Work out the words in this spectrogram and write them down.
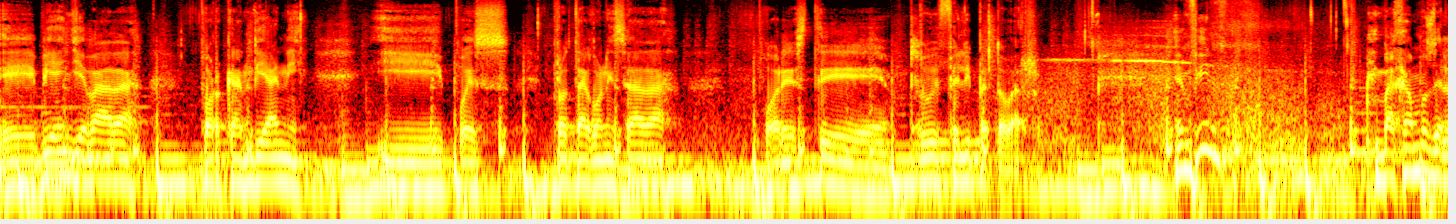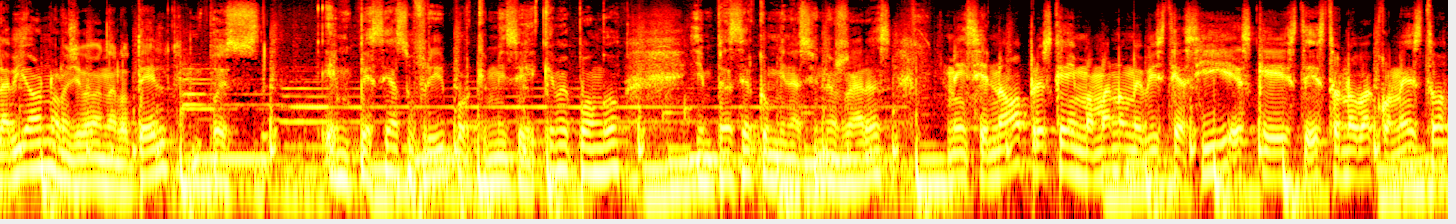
eh, bien llevada por Candiani y pues protagonizada por este Luis Felipe Tobar. En fin, bajamos del avión, nos llevaron al hotel, pues empecé a sufrir porque me dice, ¿qué me pongo? Y empecé a hacer combinaciones raras. Me dice, no, pero es que mi mamá no me viste así, es que este, esto no va con esto.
